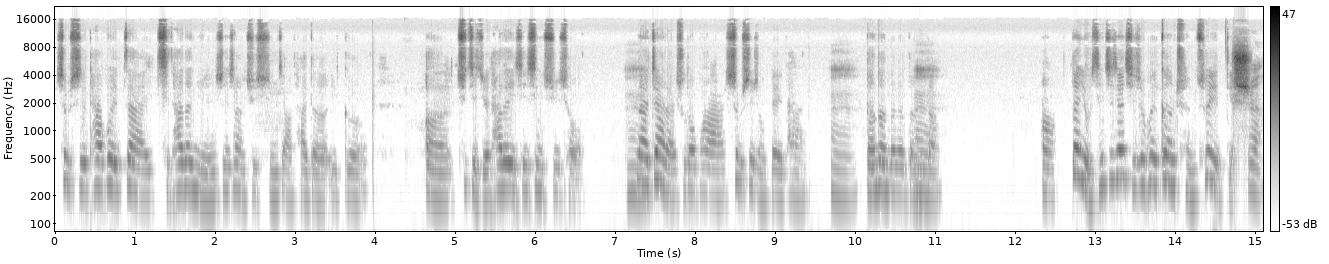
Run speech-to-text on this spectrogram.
是不是他会在其他的女人身上去寻找他的一个，呃，去解决他的一些性需求？那嗯。这样来说的话，是不是一种背叛？嗯等等等等等等嗯，啊，但友情之间其实会更纯粹一点，是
